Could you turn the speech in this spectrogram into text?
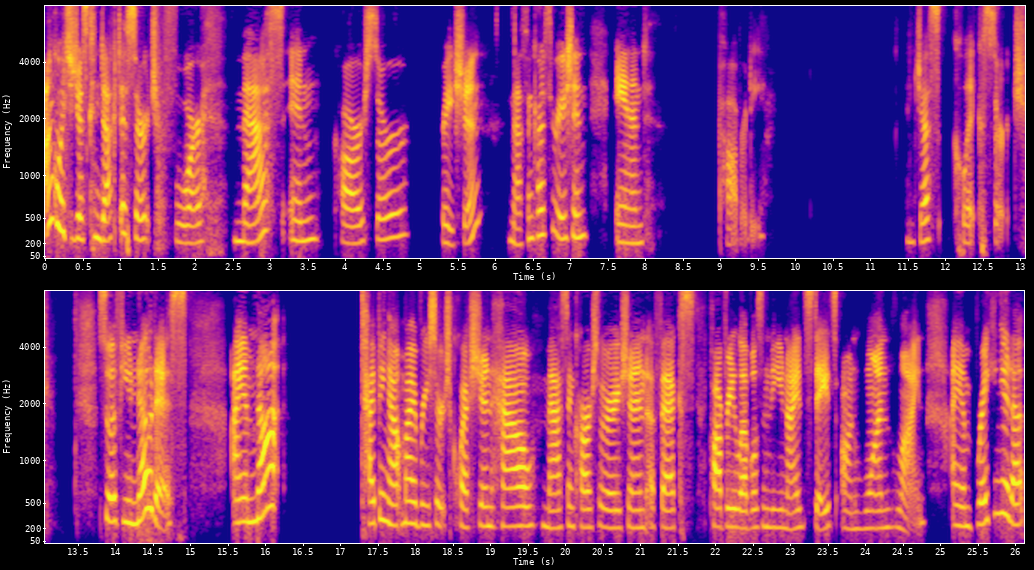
I'm going to just conduct a search for mass incarceration, mass incarceration, and poverty. And just click search. So if you notice, I am not typing out my research question, how mass incarceration affects poverty levels in the United States on one line. I am breaking it up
